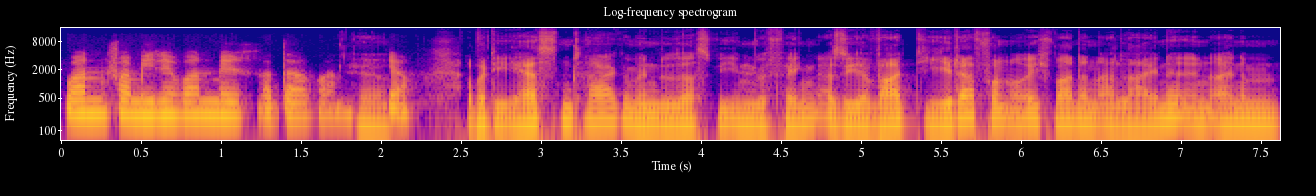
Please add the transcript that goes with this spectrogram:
waren Familien, waren mehrere da waren. Ja. Ja. Aber die ersten Tage, wenn du sagst, wie im Gefängnis, also ihr wart, jeder von euch war dann alleine in einem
